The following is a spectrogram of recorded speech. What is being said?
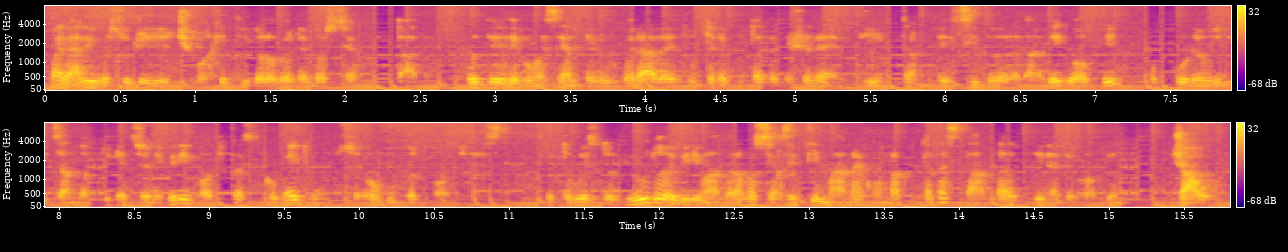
magari per suggerirci qualche titolo per le prossime puntate. Potete come sempre recuperare tutte le puntate precedenti tramite il sito della Tana dei Goblin oppure utilizzando applicazioni per i podcast come iTunes o Google Podcast. Detto questo chiudo e vi rimando alla prossima settimana con una puntata standard di Radio Goblin. Ciao!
